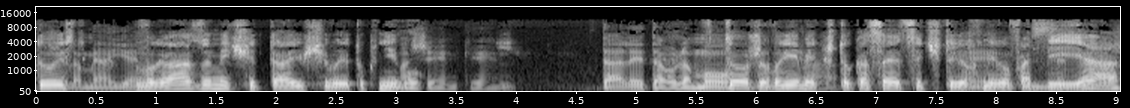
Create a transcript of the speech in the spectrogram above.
то есть в разуме читающего эту книгу. В то же время, что касается четырех миров Абия,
